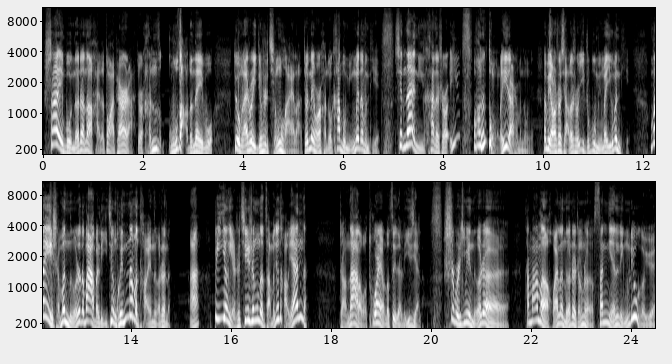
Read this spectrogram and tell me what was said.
上一部《哪吒闹海》的动画片啊，就是很古早的那一部，对我们来说已经是情怀了。就是那会儿很多看不明白的问题，现在你看的时候，哎，我好像懂了一点什么东西。那比方说，小的时候一直不明白一个问题：为什么哪吒的爸爸李靖会那么讨厌哪吒呢？啊，毕竟也是亲生的，怎么就讨厌呢？长大了，我突然有了自己的理解了，是不是因为哪吒？他妈妈怀了哪吒整整三年零六个月，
